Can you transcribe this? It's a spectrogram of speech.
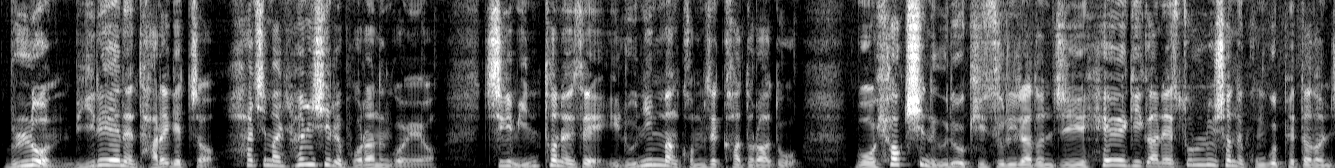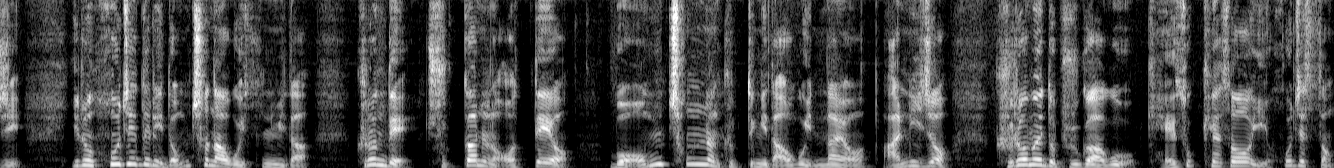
물론 미래에는 다르겠죠. 하지만 현실을 보라는 거예요. 지금 인터넷에 이 루닛만 검색하더라도 뭐 혁신 의료 기술이라든지 해외 기관에 솔루션을 공급했다든지 이런 호재들이 넘쳐 나오고 있습니다. 그런데 주가는 어때요? 뭐 엄청난 급등이 나오고 있나요? 아니죠. 그럼에도 불구하고 계속해서 이 호재성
